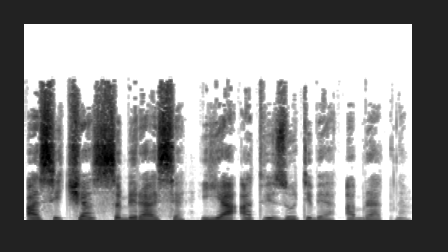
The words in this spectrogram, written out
«А сейчас собирайся, я отвезу тебя обратно».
